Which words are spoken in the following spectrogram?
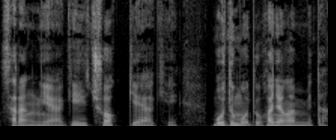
사랑 이야기, 추억 이야기 모두 모두 환영합니다.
